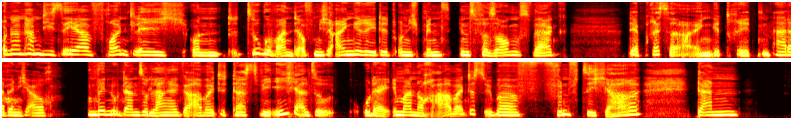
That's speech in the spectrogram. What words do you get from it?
Und dann haben die sehr freundlich und zugewandt auf mich eingeredet und ich bin ins Versorgungswerk der Presse eingetreten. Ah, da bin ich auch. Und wenn du dann so lange gearbeitet hast wie ich, also oder immer noch arbeitest, über 50 Jahre, dann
